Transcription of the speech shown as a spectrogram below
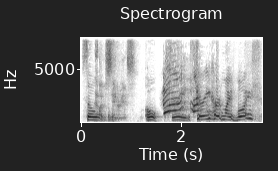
So no, I'm serious. Oh, Siri, Siri heard my voice.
